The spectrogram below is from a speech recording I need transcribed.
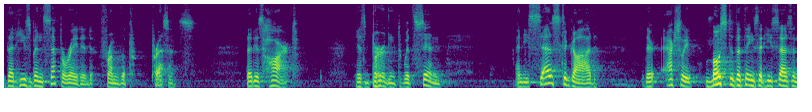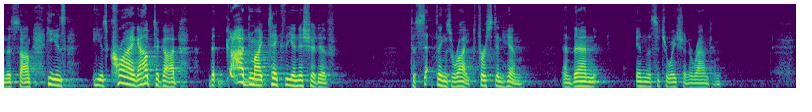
that he's been separated from the presence that his heart is burdened with sin. And he says to God, there actually, most of the things that he says in this psalm, he is, he is crying out to God that God might take the initiative to set things right, first in him and then in the situation around him.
